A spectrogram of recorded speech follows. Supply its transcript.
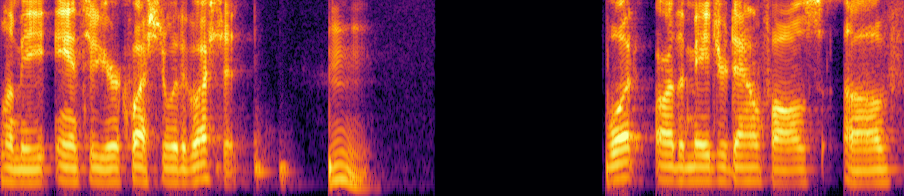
Let me answer your question with a question. Mm. What are the major downfalls of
